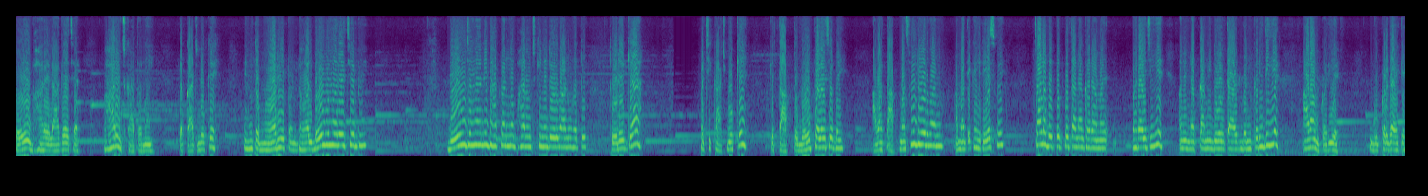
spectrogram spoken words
બહુ ભારે લાગે છે. ભારું જ કાતો નહીં. તો કાચબો કે, એમ તો મારી પણ ઢાલ બહુ ભારે છે ભાઈ. બે જણાને ઢાંકણનો ભાર ઉંચકીને દોડવાનું હતું. થોડે ગયા પછી કાચબો કે કે તાપ તો બહુ પડે છે ભાઈ. આવા તાપમાં શું દોડવાનું આમાં તે કંઈ રેસ હોય? ચાલો ભાઈ, પોતપોતાના ઘરમાં ભરાઈ જઈએ અને નકામી દોડતા બંધ કરી દઈએ. આરામ કરીએ. ગુકળગાય કે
